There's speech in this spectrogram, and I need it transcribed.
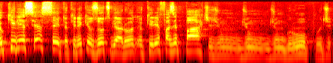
eu queria ser aceito, eu queria que os outros garotos, eu queria fazer parte de um, de um, de um grupo, de-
